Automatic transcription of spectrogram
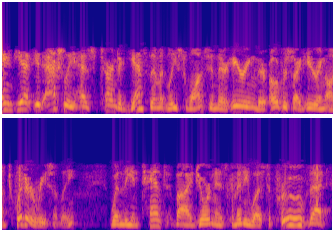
And yet it actually has turned against them at least once in their hearing, their oversight hearing on Twitter recently, when the intent by Jordan and his committee was to prove that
